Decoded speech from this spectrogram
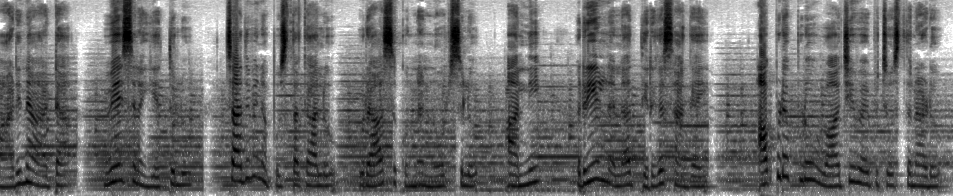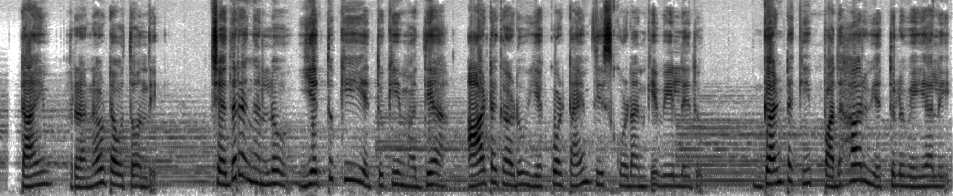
ఆడిన ఆట వేసిన ఎత్తులు చదివిన పుస్తకాలు వ్రాసుకున్న నోట్సులు అన్నీ రీళ్ళలా తిరగసాగాయి. అప్పుడప్పుడు వాచి వైపు చూస్తున్నాడు. టైం రన్అవుట్ అవుతోంది. చదరంగంలో ఎత్తుకి ఎత్తుకి మధ్య ఆటగాడు ఎక్కువ టైం తీసుకోవడానికి వీల్లేదు. గంటకి పదహారు ఎత్తులు వేయాలి.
